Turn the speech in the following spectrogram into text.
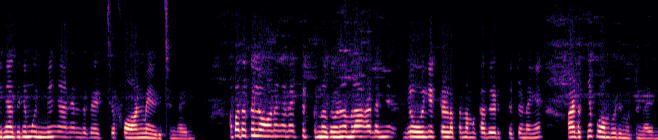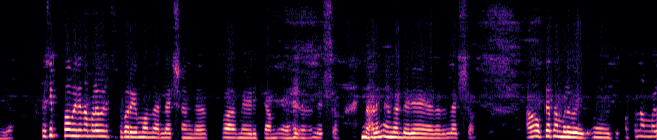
പിന്നെ അതിന് മുന്നേ ഞാൻ എന്താ മേടിച്ച ഫോൺ മേടിച്ചിട്ടുണ്ടായിരുന്നു. അപ്പൊ അതൊക്കെ ലോൺ ഇങ്ങനെ കിട്ടുന്നതുകൊണ്ട് നമ്മൾ അടഞ്ഞ് ജോലിയൊക്കെ ഉള്ളപ്പോൾ നമുക്ക് അത് എടുത്തിട്ടുണ്ടെങ്കിൽ അടഞ്ഞു പോകാൻ ബുദ്ധിമുട്ടുണ്ടായിരുന്നില്ല. പക്ഷെ ഇപ്പൊ അവർ നമ്മളെ വിളിച്ചിട്ട് പറയും ഒന്നര ലക്ഷം ഉണ്ട് മേടിക്കാം ഏഴര ലക്ഷം എന്നാലും ഞാൻ കണ്ടൊരു ഏഴര ലക്ഷം അതൊക്കെ നമ്മൾ മേടിക്കും. അപ്പൊ നമ്മൾ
